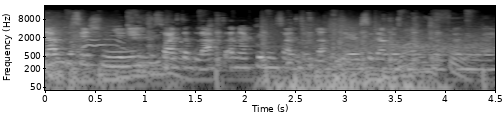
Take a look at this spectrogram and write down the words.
That in that position you need to sidestep left, and I couldn't sidestep left there, so that was not it anyway.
